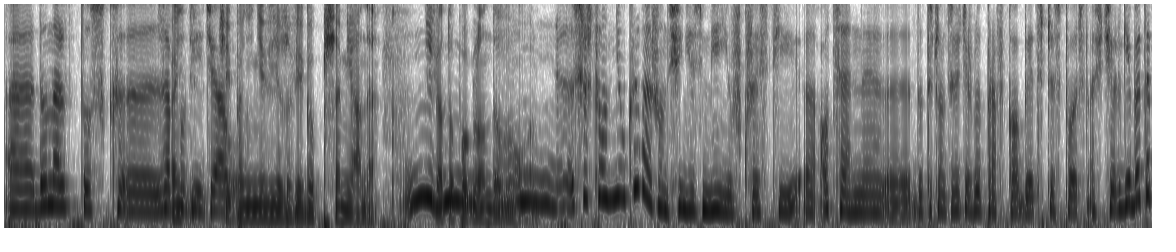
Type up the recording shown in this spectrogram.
E, Donald Tusk e, zapowiedział... Pani, czyli pani nie wierzy w jego przemianę nie, światopoglądową? Zresztą on nie ukrywa, że on się nie zmienił w kwestii e, oceny dotyczącej chociażby praw kobiet czy społeczności LGBT+.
